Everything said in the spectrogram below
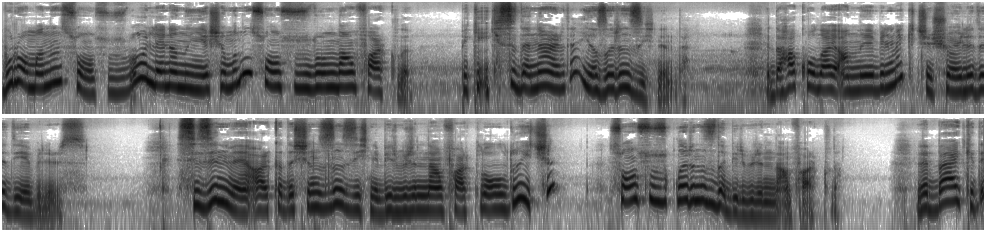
bu romanın sonsuzluğu Lena'nın yaşamının sonsuzluğundan farklı. Peki ikisi de nerede? Yazarın zihninde. Daha kolay anlayabilmek için şöyle de diyebiliriz. Sizin ve arkadaşınızın zihni birbirinden farklı olduğu için sonsuzluklarınız da birbirinden farklı. Ve belki de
